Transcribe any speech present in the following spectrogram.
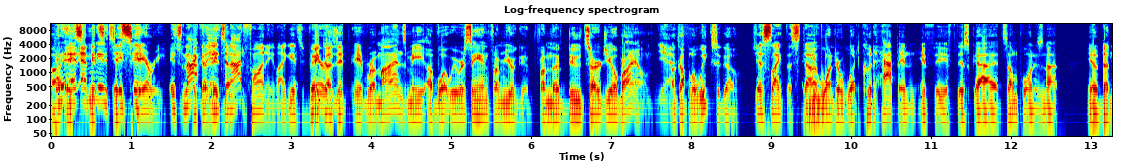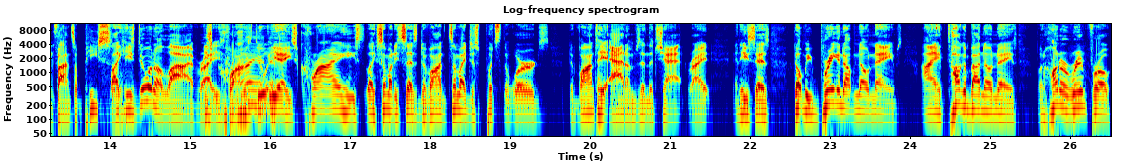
Uh, And- and- it's, I mean, it's, it's scary. it's not. it It's not funny. Like it's very because it, it reminds me of what we were seeing from your from the dude Sergio Brown Yes. a couple of weeks ago. just like the And stuff. you wonder what could happen if if this guy at some point is not you know, doesn't find some peace. Like he's doing a live, right? He's crying doing, yeah, he's crying. He's like somebody says Devon. Somebody just puts the words Davante Adams in the chat, right? And he says, "Don't be bringing up no names. I ain't talking about no names. But Hunter Renfrow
